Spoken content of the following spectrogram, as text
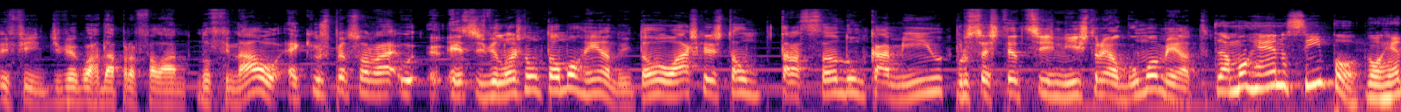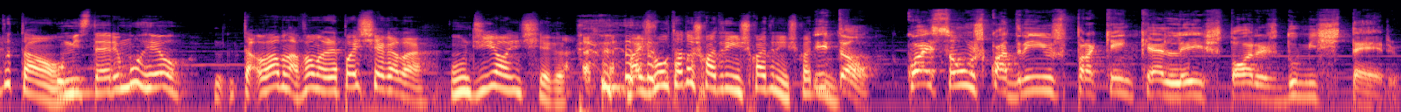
enfim, devia guardar pra falar no final, é que os personagens, esses vilões não estão morrendo. Então eu acho que eles estão traçando um caminho pro sexteto sinistro em algum momento. Tá morrendo, sim, pô. Morrendo tão. O Mistério morreu. Tá, vamos lá, vamos lá, depois chega lá. Um dia a gente chega. Mas voltando aos quadrinhos, quadrinhos, quadrinhos. Então, quais são os quadrinhos pra quem quer ler histórias do mistério?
